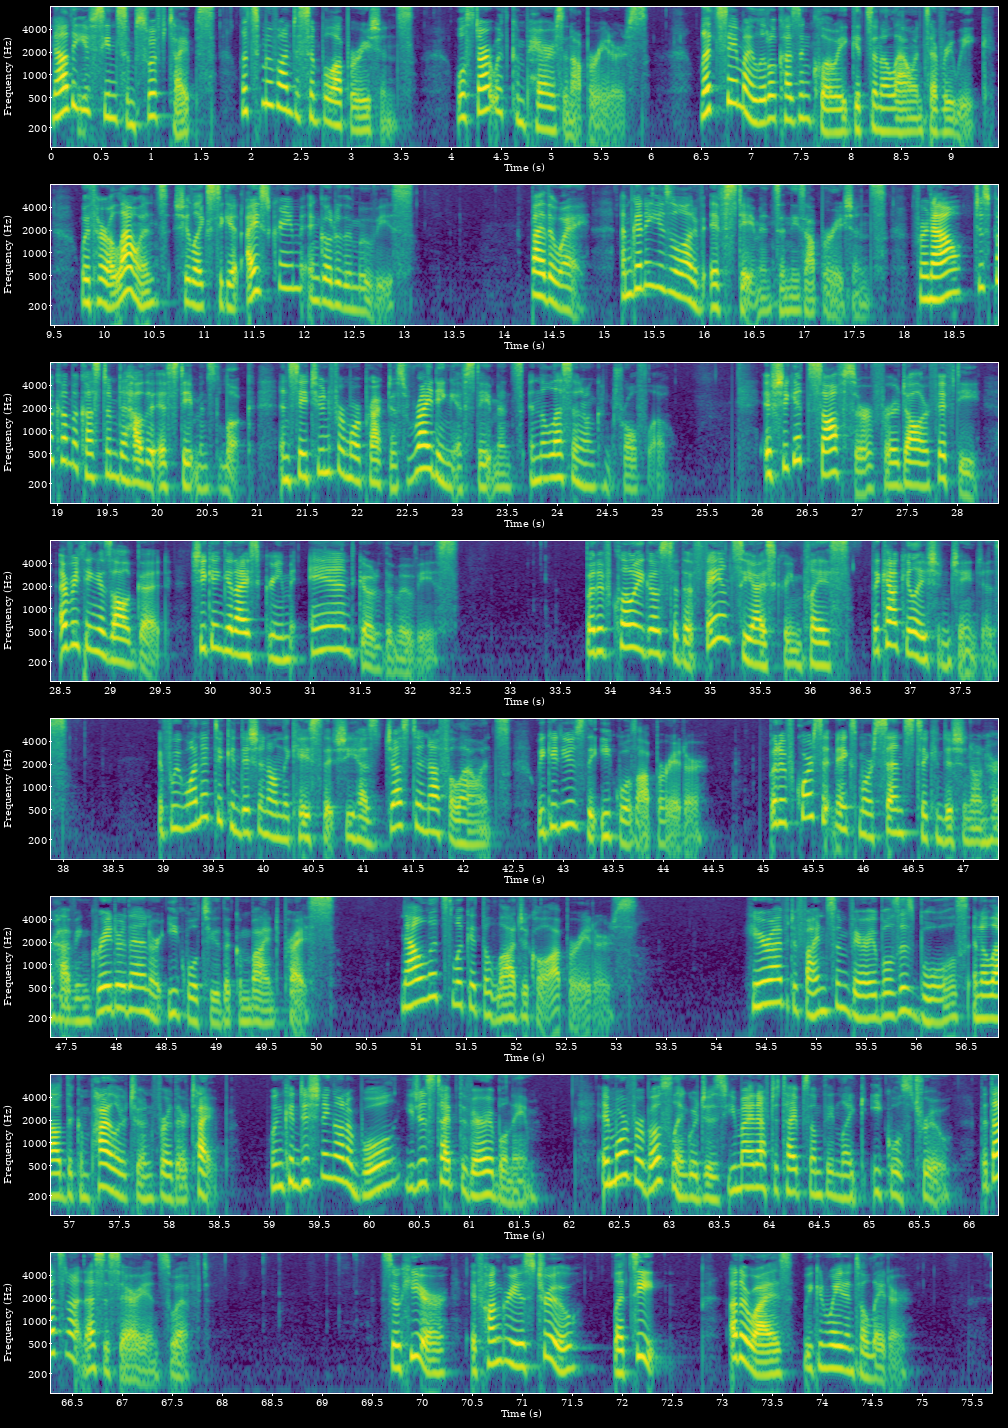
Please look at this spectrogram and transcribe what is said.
Now that you've seen some Swift types, let's move on to simple operations. We'll start with comparison operators. Let's say my little cousin Chloe gets an allowance every week. With her allowance, she likes to get ice cream and go to the movies. By the way, I'm going to use a lot of if statements in these operations. For now, just become accustomed to how the if statements look, and stay tuned for more practice writing if statements in the lesson on control flow. If she gets soft serve for $1.50, everything is all good. She can get ice cream and go to the movies. But if Chloe goes to the fancy ice cream place, the calculation changes. If we wanted to condition on the case that she has just enough allowance, we could use the equals operator. But of course it makes more sense to condition on her having greater than or equal to the combined price. Now let's look at the logical operators. Here I've defined some variables as bools and allowed the compiler to infer their type. When conditioning on a bool, you just type the variable name. In more verbose languages, you might have to type something like equals true, but that's not necessary in Swift. So here, if hungry is true, let's eat. Otherwise, we can wait until later.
